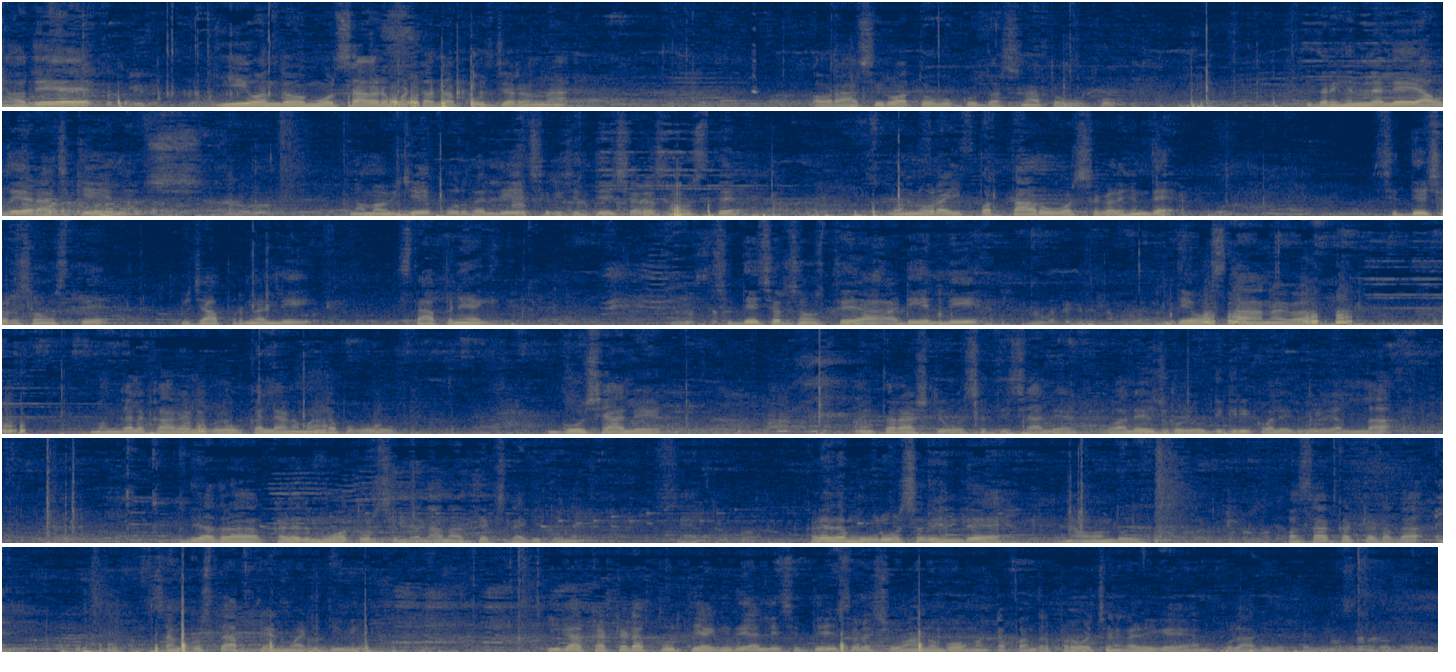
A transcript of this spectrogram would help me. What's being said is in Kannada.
ಯಾವುದೇ ಈ ಒಂದು ಮೂರು ಸಾವಿರ ಮಟ್ಟದ ಪೂಜ್ಯರನ್ನು ಅವರ ಆಶೀರ್ವಾದ ತಗೋಬೇಕು, ದರ್ಶನ ತಗೋಬೇಕು. ಇದರ ಹಿನ್ನೆಲೆ ಯಾವುದೇ ರಾಜಕೀಯ ಇಲ್ಲ. ನಮ್ಮ ವಿಜಯಪುರದಲ್ಲಿ ಶ್ರೀ ಸಿದ್ದೇಶ್ವರ ಸಂಸ್ಥೆ ಮುನ್ನೂರ ಇಪ್ಪತ್ತಾರು ವರ್ಷಗಳ ಹಿಂದೆ ಸಿದ್ದೇಶ್ವರ ಸಂಸ್ಥೆ ಬಿಜಾಪುರ್ನಲ್ಲಿ ಸ್ಥಾಪನೆಯಾಗಿದೆ. ಸಿದ್ದೇಶ್ವರ ಸಂಸ್ಥೆಯ ಅಡಿಯಲ್ಲಿ ದೇವಸ್ಥಾನಗಳು ಮಂಗಲ ಕಾರ್ಯಾಲಯಗಳು, ಕಲ್ಯಾಣ ಮಂಟಪಗಳು, ಗೋಶಾಲೆ, ಅಂತಾರಾಷ್ಟ್ರೀಯ ವಸತಿ ಶಾಲೆ, ಕಾಲೇಜುಗಳು, ಡಿಗ್ರಿ ಕಾಲೇಜುಗಳು, ಎಲ್ಲ ಇದೇ. ಅದರ ಕಳೆದ ಮೂವತ್ತು ವರ್ಷದಿಂದ ನಾನು ಅಧ್ಯಕ್ಷನಾಗಿದ್ದೇನೆ. ಕಳೆದ ಮೂರು ವರ್ಷದ ಹಿಂದೆ ನಾವೊಂದು ಹೊಸ ಕಟ್ಟಡದ ಶಂಕುಸ್ಥಾಪನೆಯನ್ನು ಮಾಡಿದ್ದೀವಿ. ಈಗ ಕಟ್ಟಡ ಪೂರ್ತಿಯಾಗಿದೆ. ಅಲ್ಲಿ ಸಿದ್ದೇಶ್ವರ ಶಿವಾನುಭವ ಮಂಟಪ ಅಂದರೆ ಪ್ರವಚನಗಳಿಗೆ ಅನುಕೂಲ ಆಗಿದೆ ಅಲ್ಲಿ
